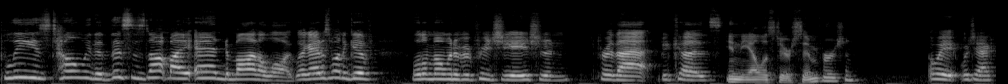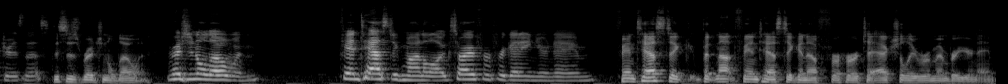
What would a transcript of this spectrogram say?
please tell me that this is not my end monologue. Like I just want to give a little moment of appreciation for that because In the Alastair Sim version, oh wait, which actor is this? this is Reginald Owen. Reginald Owen. Fantastic monologue. Sorry for forgetting your name. Fantastic, but not fantastic enough for her to actually remember your name.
